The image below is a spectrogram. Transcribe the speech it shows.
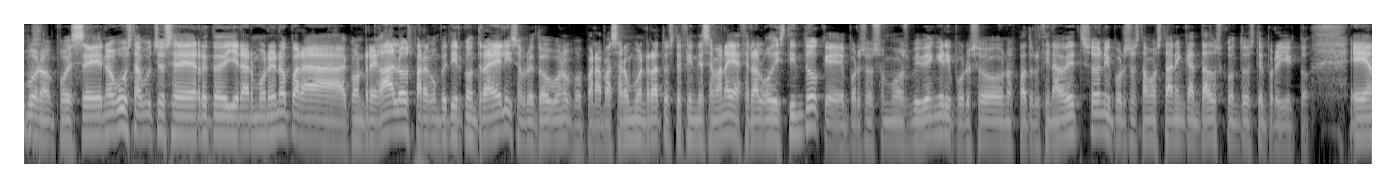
Bueno, pues eh, nos gusta mucho ese reto de Gerard Moreno para con regalos, para competir contra él y sobre todo, bueno, pues para pasar un buen rato este fin de semana y hacer algo distinto, que por eso somos Bivenger y por eso nos patrocina Betson y por eso estamos tan encantados con todo este proyecto. Eh,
